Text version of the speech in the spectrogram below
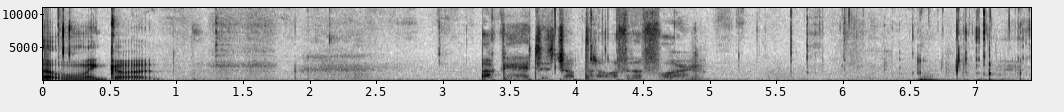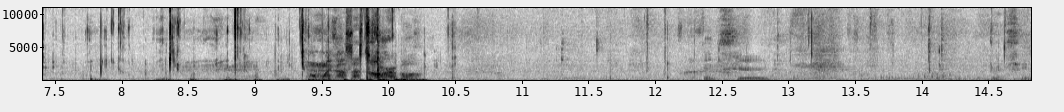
Oh my god. Okay, I just dropped it all over the floor. Oh my god, that's horrible. It's good. Let's see.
